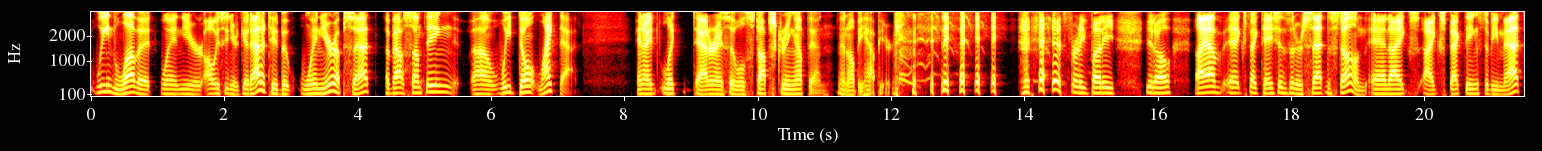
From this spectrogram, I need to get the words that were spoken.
we love it when you're always in your good attitude, but when you're upset about something, uh, we don't like that. And I looked at her and I said, Well, stop screwing up then, and I'll be happier. it's pretty funny. You know, I have expectations that are set in stone and I, I expect things to be met.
